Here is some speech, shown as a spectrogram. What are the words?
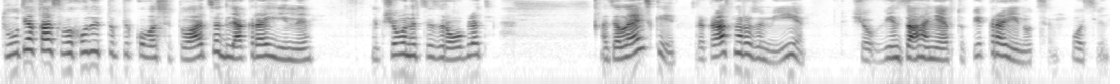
Тут якась виходить тупікова ситуація для країни. Якщо вони це зроблять. А Зеленський прекрасно розуміє, що він заганяє в тупік країну цим. Ось він.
